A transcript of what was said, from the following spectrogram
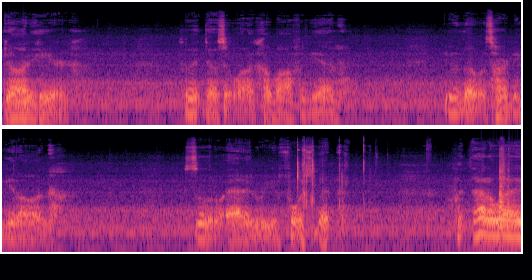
gun here so it doesn't want to come off again, even though it's hard to get on. It's a little added reinforcement. Put that away.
